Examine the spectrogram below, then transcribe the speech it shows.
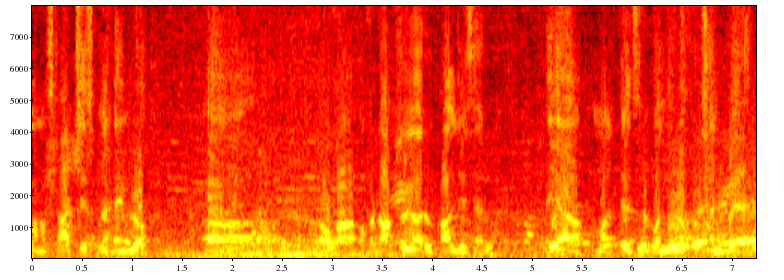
మనం స్టార్ట్ చేసుకునే టైంలో ఒక ఒక డాక్టర్ గారు కాల్ చేశారు. అయ్యా మాకు తెలిసిన బంధువులు ఒకరు చనిపోయారు.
